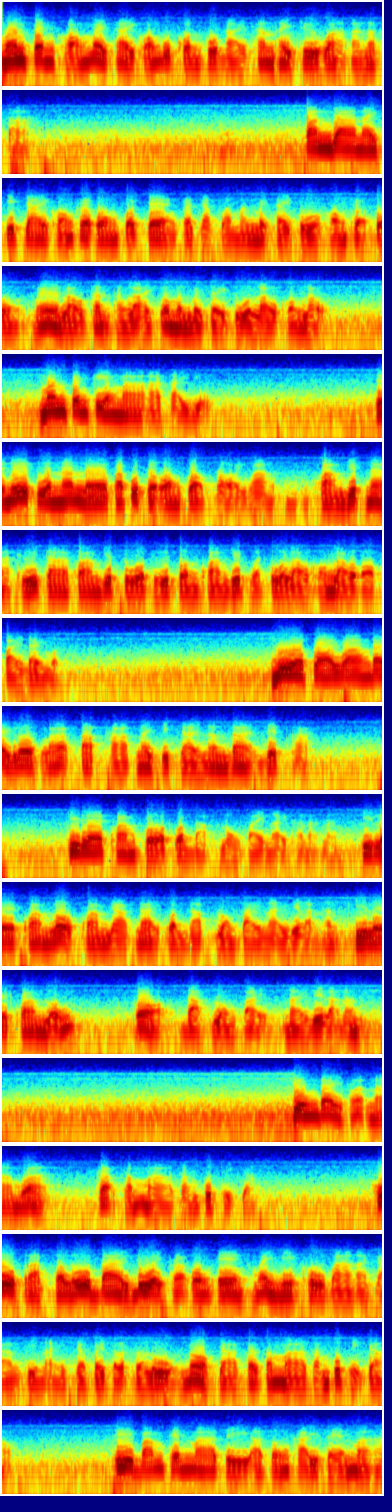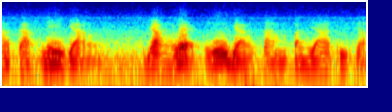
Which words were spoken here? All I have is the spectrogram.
มันเป็นของไม่ใช่ของบุคคลผู้ใดท่านให้ชื่อว่าอนัตตา ปัญญาในจิตใจของพระองค์กดแจ้งประจักษ์ว่ามันไม่ใช่ตัวของพระองค์ แม้เราท่านทั้งหลายก็มันไม่ใช่ตัวเราของเรา มันเป็นเพียงมาอาศัยอยู่ ทีนี้ส่วนนั้นแล้วพระพุทธองค์ก็ปล่อยวางความยึดหน้าถือตาความยึดตัวถือตนความยึดว่าตัวเราของเราออกไปได้หมด เมื่อปล่อยวางได้เลิกละตัดขาดในจิตใจนั้นได้เด็ดขาดกิเลสความโกรธก็ดับลงไปในขณะนั้น กิเลสความโลภความอยากได้ก็ดับลงไปในเวลานั้น กิเลสความหลง ก็ดับลงไปในเวลานั้น จึงได้พระนามว่าพระสัมมาสัมพุทธเจ้าผู้ตรัสรู้ได้ด้วยพระองค์เองไม่มีครูบาอาจารย์ที่ไหน จะไปตรัสรู้นอกจากพระสัมมาสัมพุทธเจ้า ที่บำเพ็ญมาสี่อสงไขยแสนมหากับนี้อย่าง อย่างแรกหรืออย่างต่ำปัญญาธิกะ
